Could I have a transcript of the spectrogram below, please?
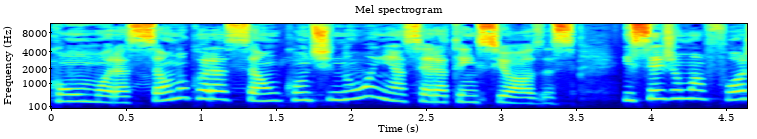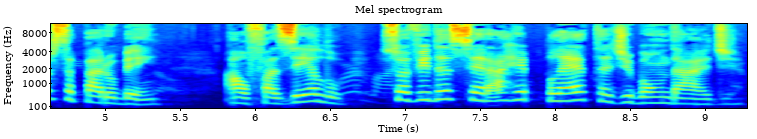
Com uma oração no coração, continuem a ser atenciosas e sejam uma força para o bem. Ao fazê-lo, sua vida será repleta de bondade.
